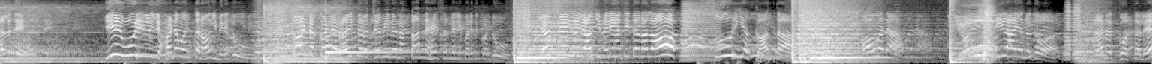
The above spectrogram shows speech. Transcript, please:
ಅಲ್ಲದೆ ಈ ಊರಿನಲ್ಲಿ ಹಣವಂತನಾಗಿ ಮೆರೆದು ಕಂಡ ಕಂಡ ರೈತರ ಜಮೀನನ್ನ ತನ್ನ ಹೆಸರಿನಲ್ಲಿ ಬರೆದುಕೊಂಡು ಎಂಎಲ್ಎ ಆಗಿ ಮೆರೆಯುತ್ತಿದ್ದನಲ್ಲ? ಸೂರ್ಯಕಾಂತ. ಅವನ ಶೀಲ ಎನ್ನೋದು ನನಗ್ ಗೊತ್ತಲೇ?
